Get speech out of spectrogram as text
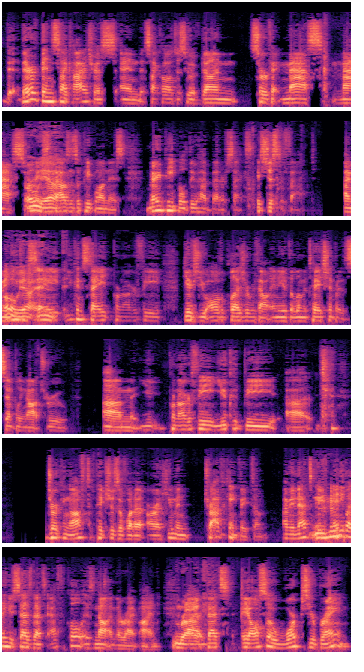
there have been psychiatrists and psychologists who have done survey mass mass Oh, yeah. thousands of people on this. Married people do have better sex. It's just a fact. I mean, Oh, you can yeah, say and- you can say pornography gives you all the pleasure without any of the limitation, but it's simply not true. Um, you, pornography, you could be uh, jerking off to pictures of what a, are a human trafficking victim. I mean, that's if Mhm. anybody who says that's ethical is not in their right mind. right. Uh, that's it. Also warps your brain.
